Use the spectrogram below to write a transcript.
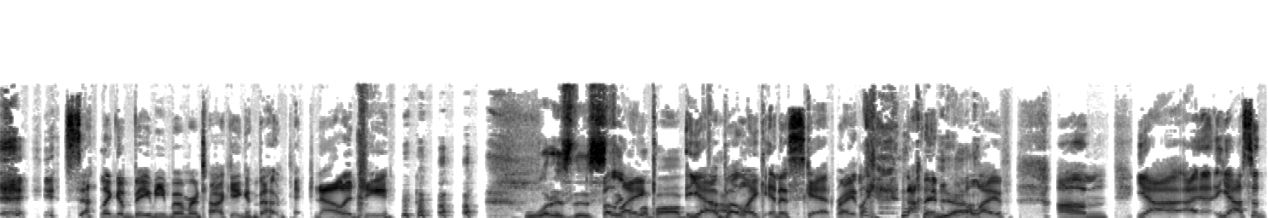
you sound like a baby boomer talking about technology. what is this but like, Bob? Yeah, app? but like in a skit, right? Like not in yeah. real life. Um, yeah, I, yeah. So,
